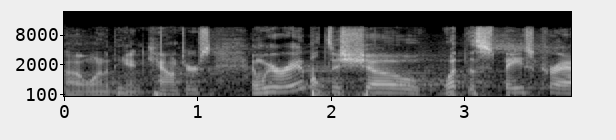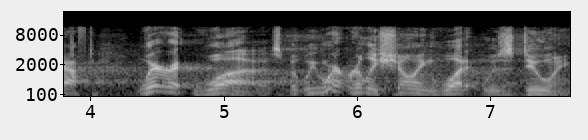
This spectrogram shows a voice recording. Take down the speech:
uh, one of the encounters. And we were able to show what the spacecraft, where it was, but we weren't really showing what it was doing.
